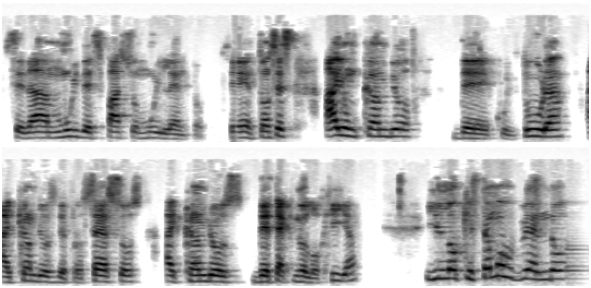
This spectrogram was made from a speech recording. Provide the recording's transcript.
se da muy despacio, muy lento. Entonces, hay un cambio de cultura, hay cambios de procesos, hay cambios de tecnología. Y lo que estamos viendo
